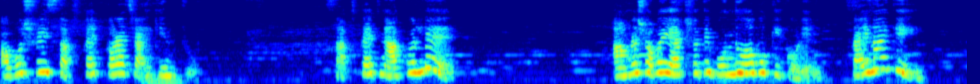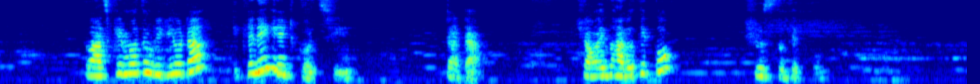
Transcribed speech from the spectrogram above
অবশ্যই সাবস্ক্রাইব করা চাই কিন্তু। সাবস্ক্রাইব না করলে আমরা সবাই একসাথে বন্ধু হব কি করে? তাই নয় কি? তো আজকের মতো ভিডিওটা এখানেই এড করছি। টাটা। সবাই ভালো থেকো, সুস্থ থেকো।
